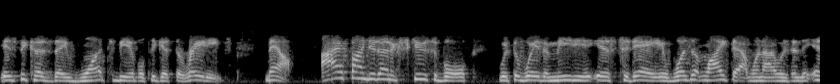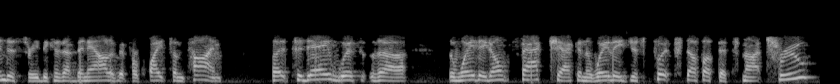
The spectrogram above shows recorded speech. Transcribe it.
is because they want to be able to get the ratings. Now, I find it unexcusable with the way the media is today. It wasn't like that when I was in the industry because I've been out of it for quite some time. But today, with the the way they don't fact check and the way they just put stuff up that's not true,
